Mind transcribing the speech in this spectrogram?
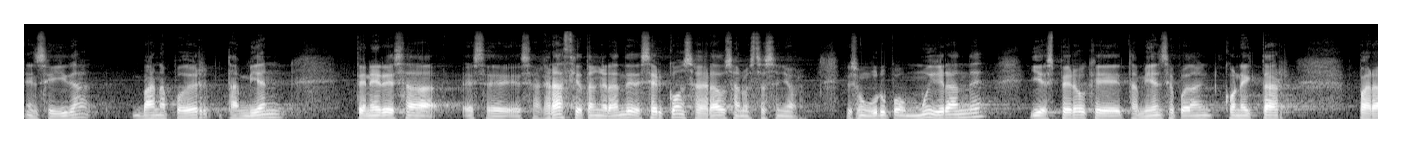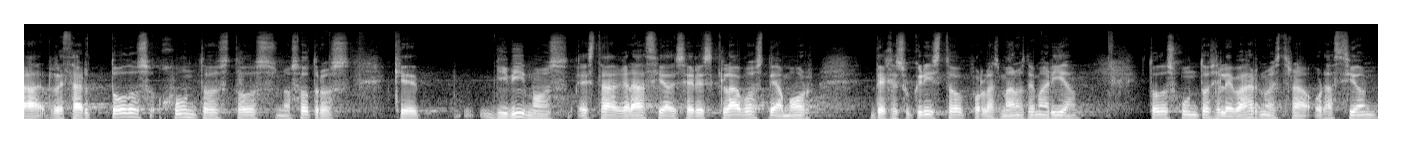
enseguida van a poder también tener esa, esa gracia tan grande de ser consagrados a Nuestra Señora. Es un grupo muy grande y espero que también se puedan conectar para rezar todos juntos, todos nosotros que vivimos esta gracia de ser esclavos de amor de Jesucristo por las manos de María, todos juntos elevar nuestra oración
